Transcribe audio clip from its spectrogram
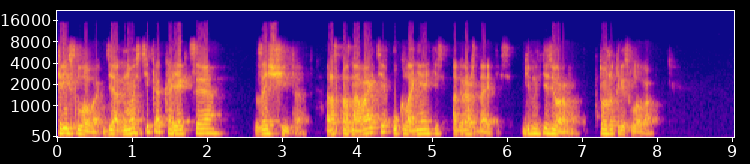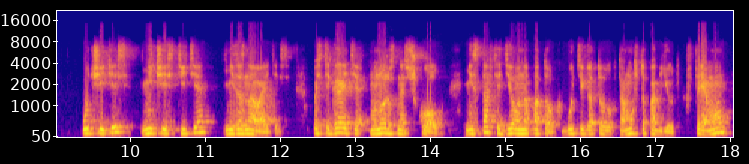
Три слова. Диагностика, коррекция, защита. Распознавайте, уклоняйтесь, ограждайтесь. Гипнотизером тоже три слова. Учитесь, не чистите, не зазнавайтесь. Постигайте множественность школ. Не ставьте дело на поток. Будьте готовы к тому, что побьют. В прямом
